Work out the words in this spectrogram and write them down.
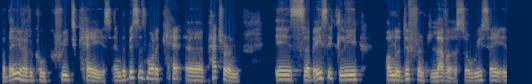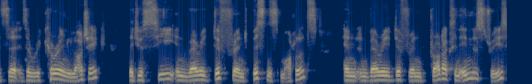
But then you have a concrete case, and the business model ca- pattern is basically on a different level. So we say it's a, it's a recurring logic that you see in very different business models and in very different products and industries,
